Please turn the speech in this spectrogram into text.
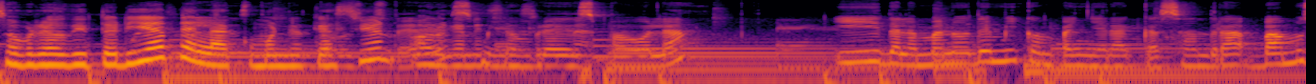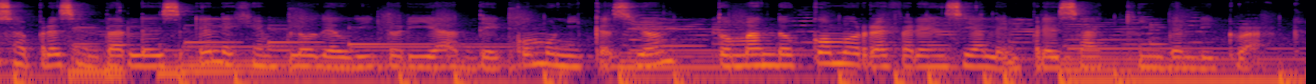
sobre auditoría de la comunicación organizacional. Mi nombre es Paola y de la mano de mi compañera Cassandra vamos a presentarles el ejemplo de auditoría de comunicación tomando como referencia la empresa Kimberly Clark.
